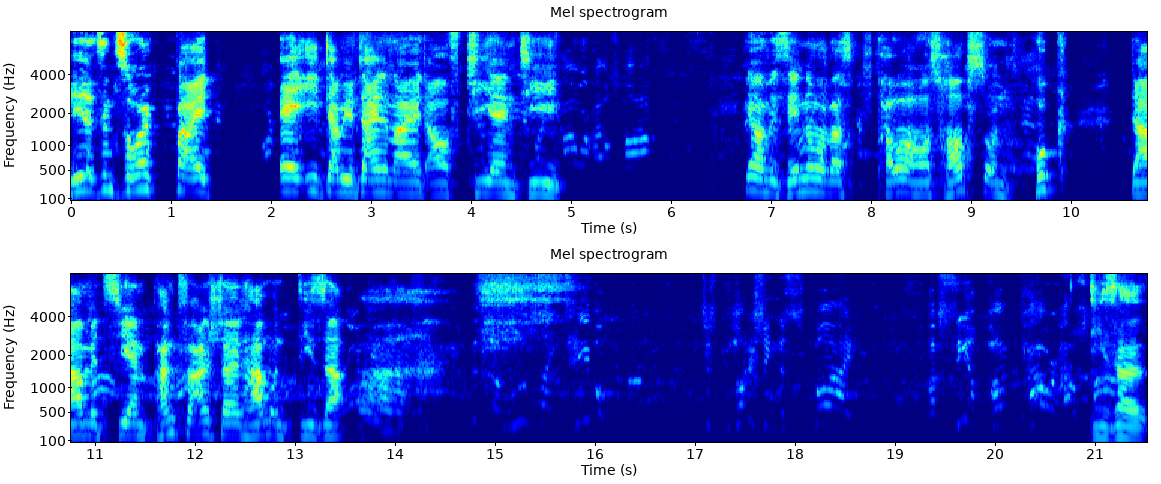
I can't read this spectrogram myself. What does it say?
Wir sind zurück bei AEW Dynamite auf TNT. Ja, wir sehen nochmal, was Powerhouse Hobbs und Hook da mit CM Punk veranstaltet haben und dieser. Oh, dieser,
